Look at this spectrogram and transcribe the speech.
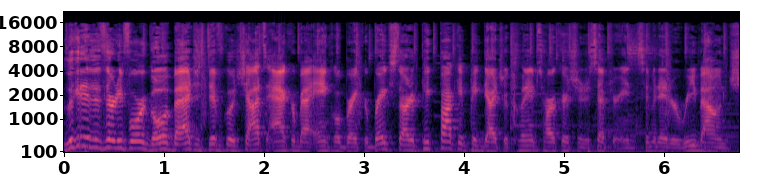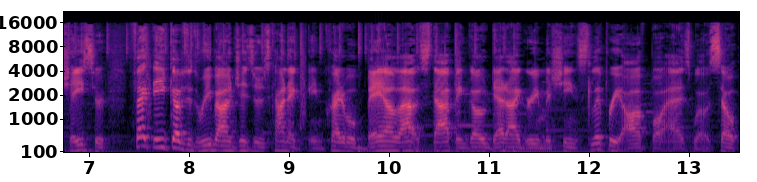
Looking at the 34 gold badges, difficult shots, acrobat, ankle breaker, break starter, pickpocket, pick dodger, clamps, hard cushion, interceptor, intimidator, rebound chaser. The fact that he comes with rebound chaser is kind of incredible. Bailout, stop and go, dead eye green machine, slippery off ball as well. So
